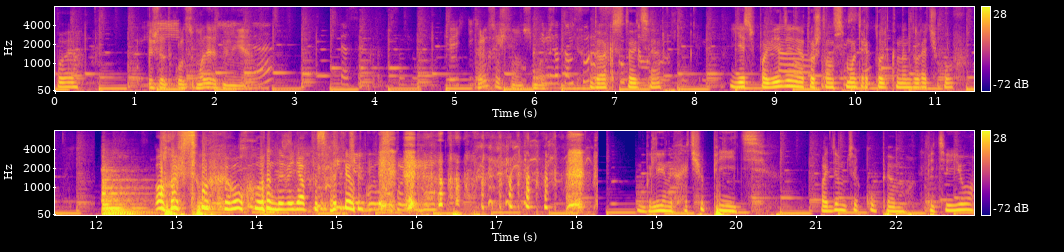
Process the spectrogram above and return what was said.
понял. Ты что, кот смотрит на меня? Сейчас я расскажу. Кажется, что он смотрит? Да, кстати. Есть поведение, то, что он смотрит только на дурачков. Сука, уху, он на меня посмотрел. Блин, хочу пить. Пойдемте купим питье.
